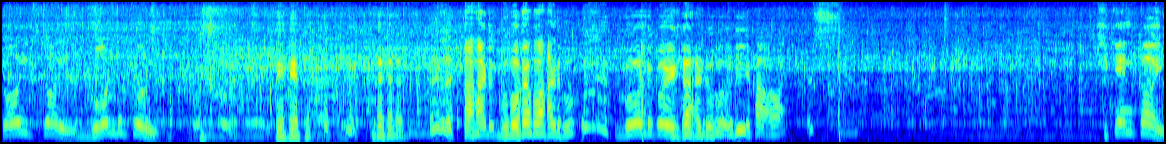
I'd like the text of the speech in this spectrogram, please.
కోయ్ కోయ్. గోల్డ్ కోయ్. ఆడు ఘోరవాడు గోల్డ్ కోయ్ గాడు చికెన్ కోయ్.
